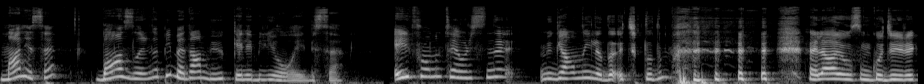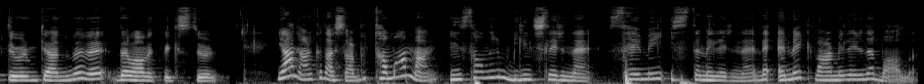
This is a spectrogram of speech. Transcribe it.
Maalesef bazılarına bir beden büyük gelebiliyor o elbise. Eric Fromm'un teorisini Müge Anlı'yla da açıkladım. Helal olsun koca yürek diyorum kendime ve devam etmek istiyorum. Yani arkadaşlar bu tamamen insanların bilinçlerine, sevmeyi istemelerine ve emek vermelerine bağlı.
